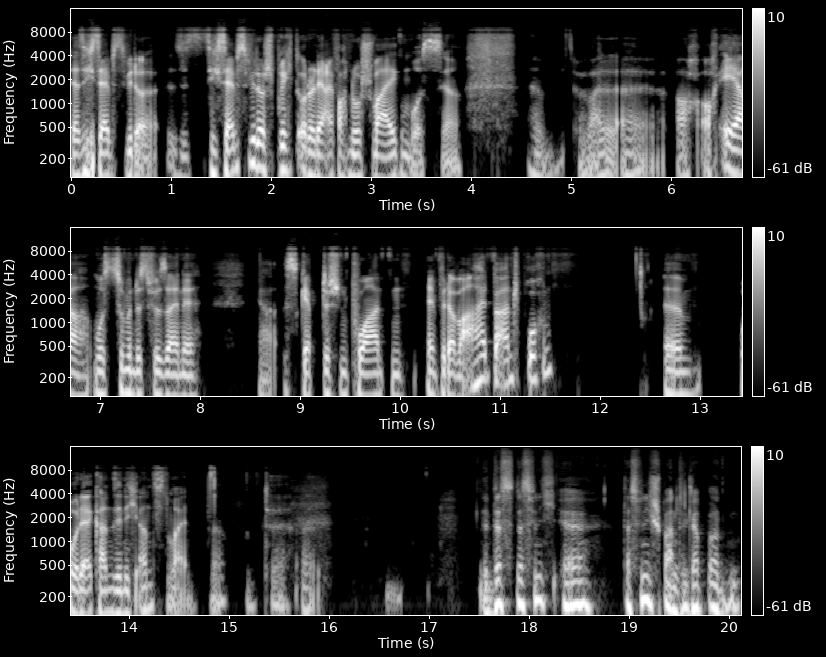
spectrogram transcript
der sich selbst wieder, sich selbst widerspricht oder der einfach nur schweigen muss, ja. Ähm, weil äh, auch, auch er muss zumindest für seine ja, skeptischen Pointen entweder Wahrheit beanspruchen ähm, oder er kann sie nicht ernst meinen. Ne? Und, äh, äh das das finde ich äh, das finde ich spannend. Ich glaube, äh,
